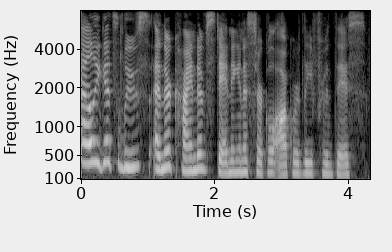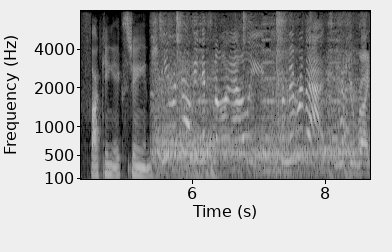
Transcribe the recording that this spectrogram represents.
Allie gets loose and they're kind of standing in a circle awkwardly for this fucking exchange. You were talking, it's not Allie. Remember that. You're right.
